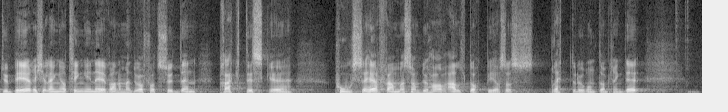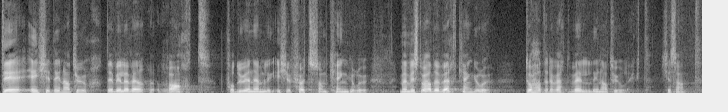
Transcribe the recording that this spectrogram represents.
du, ber ikke lenger ting i nevene, men du har fått sydd en praktisk eh, pose her framme som du har alt oppi, og så spretter du rundt omkring. Det, det er ikke din natur. Det ville være rart, for du er nemlig ikke født som kenguru. Men hvis du hadde vært kenguru, da hadde det vært veldig naturlig. Ikke sant?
